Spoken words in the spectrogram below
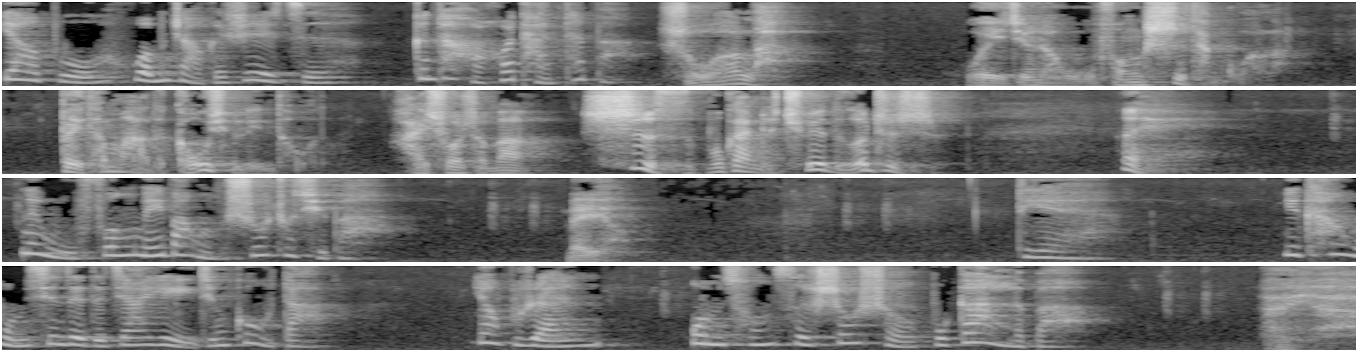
要不我们找个日子跟他好好谈谈吧。说了，我已经让武峰试探过了，被他骂得狗血淋头的，还说什么誓死不干这缺德之事。哎，那武峰没把我们说出去吧？没有。爹，你看我们现在的家业已经够大，要不然我们从此收手不干了吧？哎呀。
